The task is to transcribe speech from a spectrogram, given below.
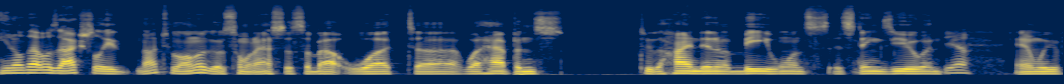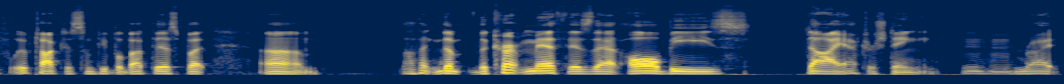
You know, that was actually not too long ago. Someone asked us about what uh, what happens to the hind end of a bee once it stings you, and Yeah. and we've we've talked to some people about this, but um, I think the the current myth is that all bees die after stinging, mm-hmm. right?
